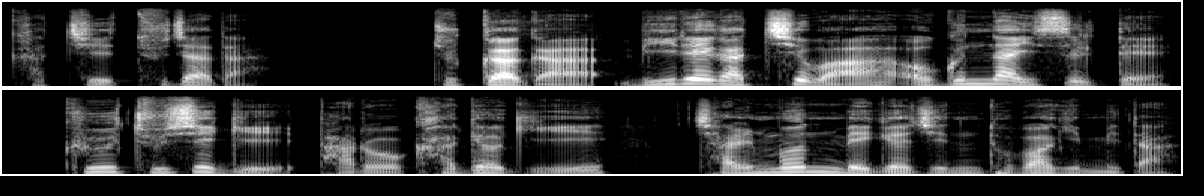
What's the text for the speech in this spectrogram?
가치 투자다. 주가가 미래 가치와 어긋나 있을 때 그 주식이 바로 가격이 잘못 매겨진 도박입니다.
